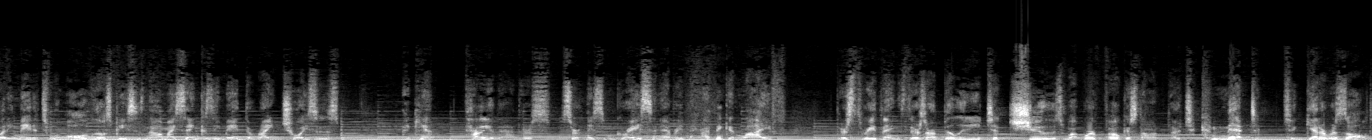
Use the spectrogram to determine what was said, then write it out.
but he made it through all of those pieces. Now, am I saying because he made the right choices? I can't tell you that. There's certainly some grace in everything. I think in life, there's three things. There's our ability to choose what we're focused on, to commit, to, to get a result,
